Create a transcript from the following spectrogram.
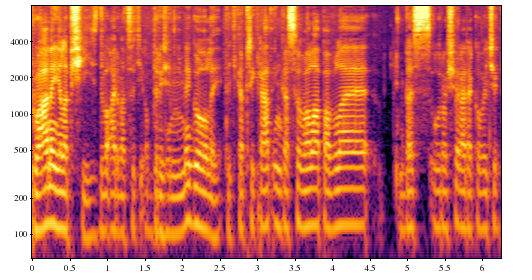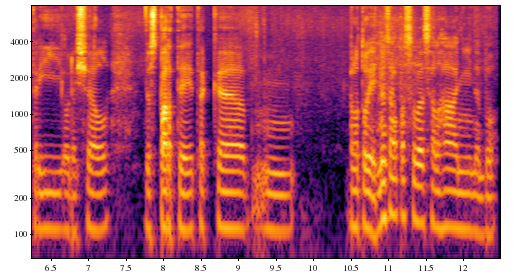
druhá nejlepší s 22 obdrženými góly. Teďka třikrát inkasovala Pavle bez Uroše Radakoviče, který odešel do Sparty, tak mm, bylo to jednozápasové selhání, nebo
